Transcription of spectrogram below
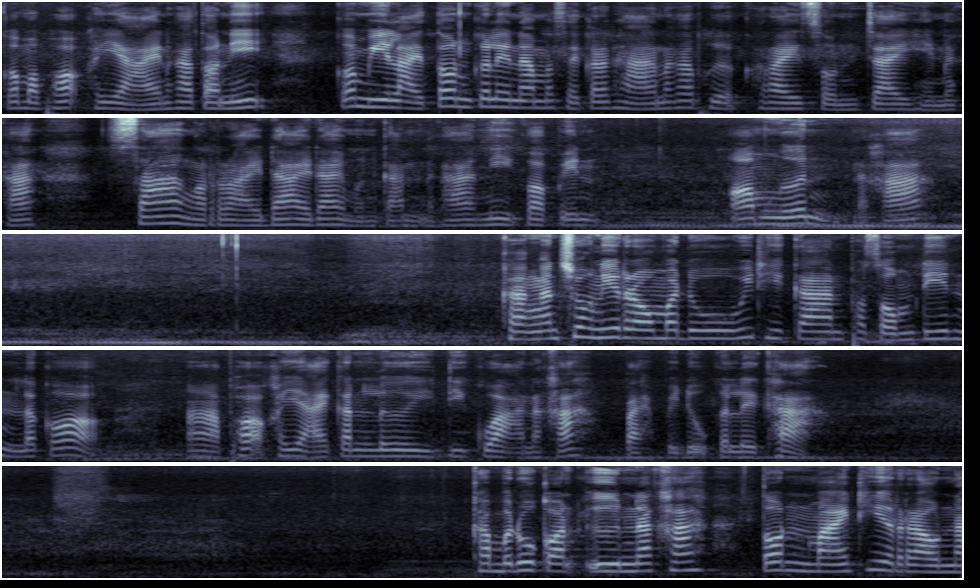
ก็มาเพาะขยายนะคะ ตอนนี้ก็มีหลายต้นก็เลยนำมาใส่กระถางนะคะเผื่อใครสนใจเห็นไหมคะ สร้างรายได้ได้เหมือนกันนะคะ นี่ก็เป็น ออมเงินนะคะค่ะงั้นช่วงนี้เรามาดูวิธีการผสมดินแล้วก็เพาะขยายกันเลยดีกว่านะคะ ไปไปดูกันเลยค่ะค่ะมาดูก่อนอื่นนะคะ ต้นไม้ที่เราน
